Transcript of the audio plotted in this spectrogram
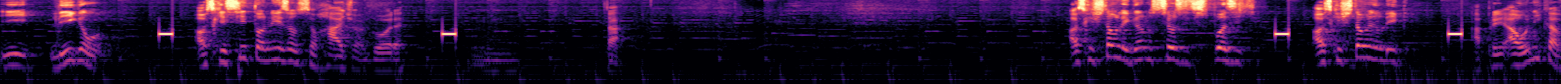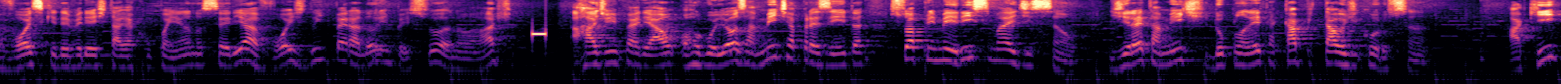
e ligam. Aos que sintonizam seu rádio agora. Hum, tá. Aos que estão ligando seus dispositivos. Aos que estão ligando. A única voz que deveria estar acompanhando seria a voz do imperador em pessoa, não acha? A Rádio Imperial orgulhosamente apresenta sua primeiríssima edição, diretamente do planeta capital de Coruscant. Aqui,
